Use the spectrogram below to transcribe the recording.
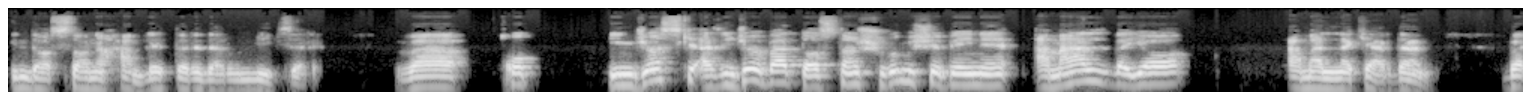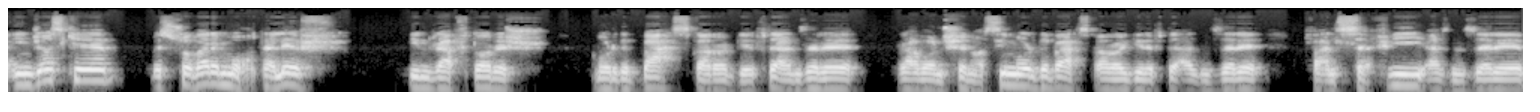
این داستان حملت داره در اون میگذره. و خب اینجاست که از اینجا به بعد داستان شروع میشه بین عمل و یا عمل نکردن. و اینجاست که به صور مختلف این رفتارش مورد بحث قرار گرفته از نظر روانشناسی مورد بحث قرار گرفته از نظر فلسفی از نظر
